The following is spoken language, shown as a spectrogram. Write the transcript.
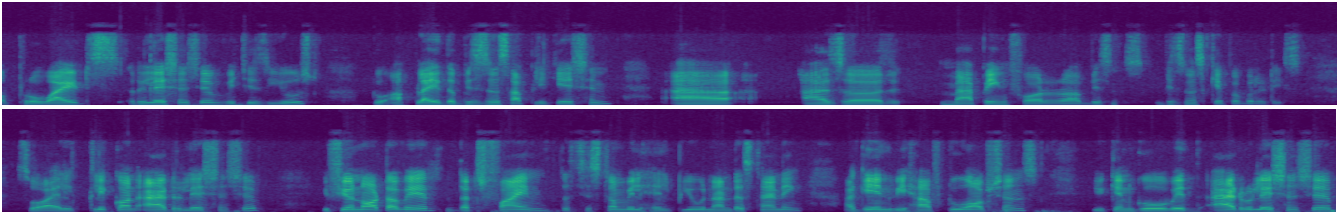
a provides relationship which is used to apply the business application uh, as a mapping for uh, business business capabilities. So I'll click on add relationship. If you're not aware, that's fine. The system will help you in understanding. Again, we have two options. You can go with add relationship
